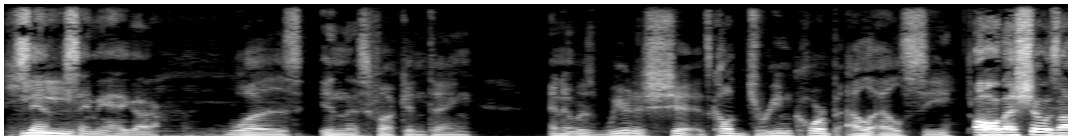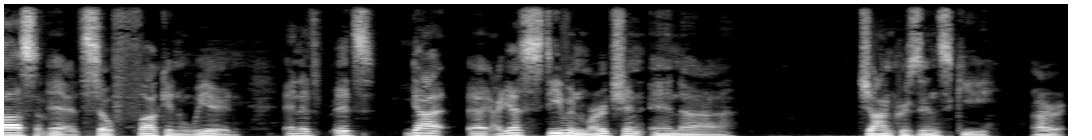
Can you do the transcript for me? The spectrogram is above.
He Sam, Sammy Hagar. was in this fucking thing, and it was weird as shit. It's called Dream Corp LLC. Oh, that show is awesome. Yeah, it's so fucking weird, and it's it's got I I guess Stephen Merchant and uh, John Krasinski are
